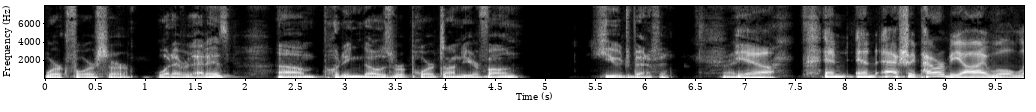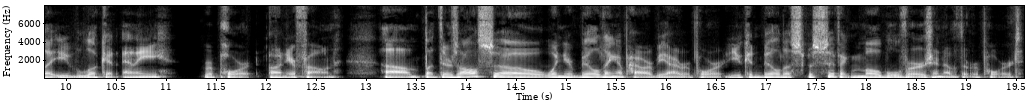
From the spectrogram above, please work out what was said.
workforce or whatever that is. Um, putting those reports onto your phone, huge benefit. Right? Yeah, and and actually, Power BI will let you look at any report on your phone. Um, but there's also, when you're building a Power BI report, you can build a specific mobile version of the report.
